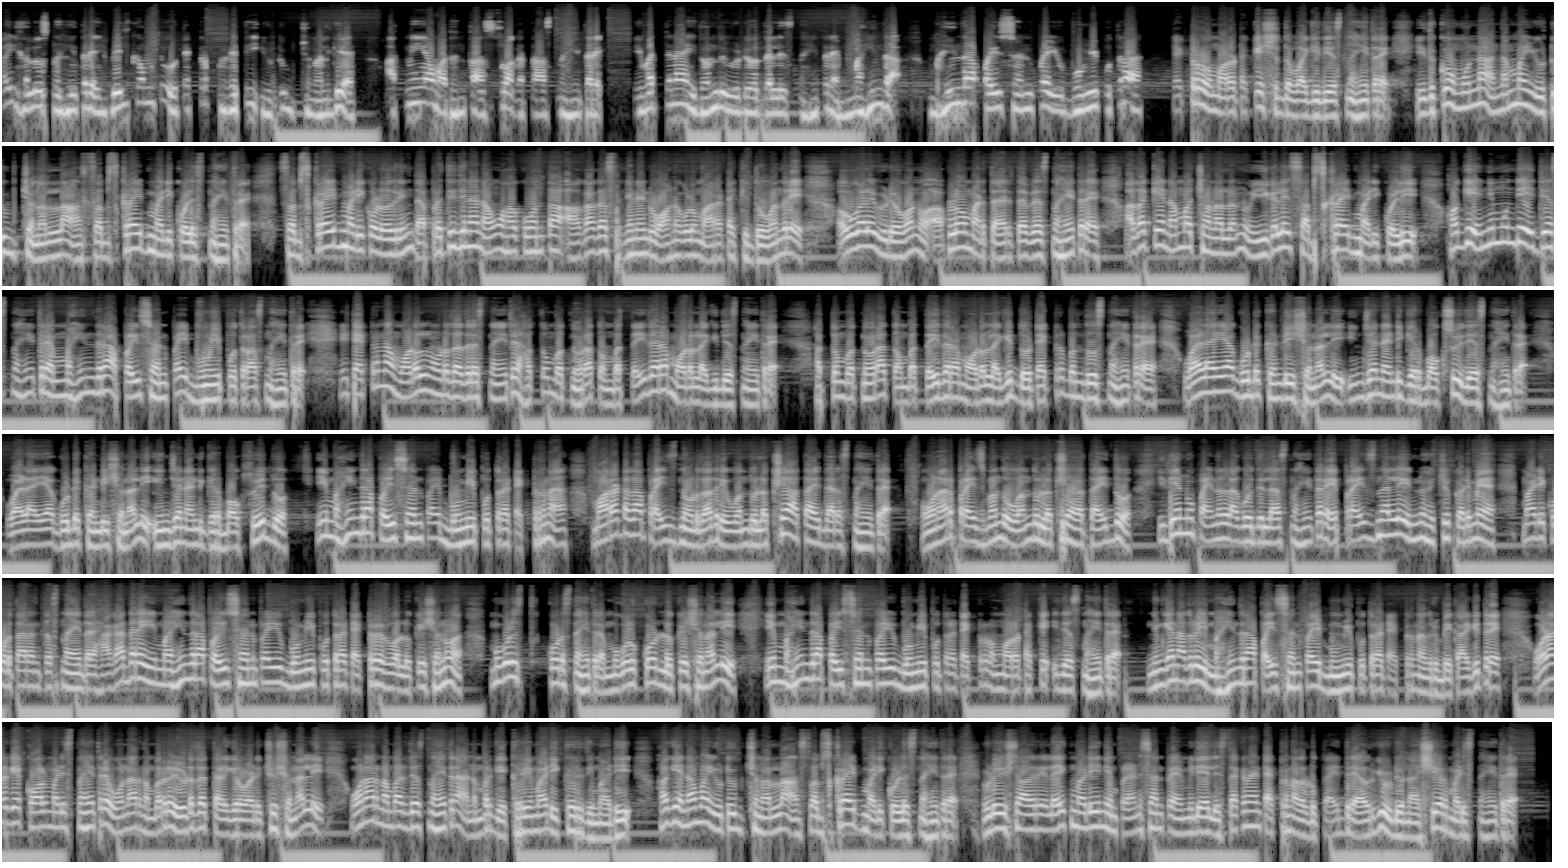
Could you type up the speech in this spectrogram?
High hello ಸ್ನೇಹಿತರೆ welcome to tractor Pragati YouTube ಚಾನಲ್ಗೆ ಆತ್ಮೀಯವಾದಂತಹ ಸ್ವಾಗತ ಸ್ನೇಹಿತರೆ. ಇವತ್ತಿನ ಇದೊಂದು ವಿಡಿಯೋದಲ್ಲಿ ಸ್ನೇಹಿತರೆ, ಮಹೀಂದ್ರ ಮಹೀಂದ್ರ ಪೈ ಸೆನ್ ಪೈ ಭೂಮಿಪುತ್ರ ಟ್ರ್ಯಾಕ್ಟರ್ ಮಾರಾಟಕ್ಕೆ ಶುದ್ಧವಾಗಿದೆ ಸ್ನೇಹಿತರೆ? ಇದಕ್ಕೂ ಮುನ್ನ ನಮ್ಮ ಯೂಟ್ಯೂಬ್ ಚಾನಲ್ನ ಸಬ್ಸ್ಕ್ರೈಬ್ ಮಾಡಿಕೊಳ್ಳಿ ಸ್ನೇಹಿತರೆ. ಸಬ್ಸ್ಕ್ರೈಬ್ ಮಾಡಿಕೊಳ್ಳೋದ್ರಿಂದ ಪ್ರತಿದಿನ ನಾವು ಹಾಕುವಂಥ ಆಗಾಗ ಸೆಕೆಂಡ್ ಹ್ಯಾಂಡ್ ವಾಹನಗಳು ಮಾರಾಟಕ್ಕಿದ್ದವು ಅಂದರೆ ಅವುಗಳ ವಿಡಿಯೋಗಳನ್ನು ಅಪ್ಲೋಡ್ ಮಾಡ್ತಾ ಇರ್ತೇವೆ ಸ್ನೇಹಿತರೆ. ಅದಕ್ಕೆ ನಮ್ಮ ಚಾನಲನ್ನು ಈಗಲೇ ಸಬ್ಸ್ಕ್ರೈಬ್ ಮಾಡಿಕೊಳ್ಳಿ. ಹಾಗೆ ನಿಮ್ಮ ಮುಂದೆ ಇದೆ ಸ್ನೇಹಿತರೆ? Mahindra five seven five Bhoomiputra ಸ್ನೇಹಿತರೆ. ಈ ಟ್ರ್ಯಾಕ್ಟರ್ನ ಮಾಡೆಲ್ ನೋಡೋದಾದರೆ ಸ್ನೇಹಿತರೆ ಹತ್ತೊಂಬತ್ತು ನೂರ ತೊಂಬತ್ತೈದರ ಮಾಡೆಲ್ ಆಗಿದೆ ಸ್ನೇಹಿತರೆ. ಹತ್ತೊಂಬತ್ತು ನೂರ ತೊಂಬತ್ತೈದರ ಮಾಡೆಲ್ ಆಗಿದ್ದು ಟ್ರ್ಯಾಕ್ಟರ್ ಬಂದು ಸ್ನೇಹಿತರೆ, ಒಳ್ಳೆಯ ಗುಡ್ ಕಂಡೀಷನ್ ಅಲ್ಲಿ ಇಂಜನ್ ಅಂಡ್ ಗಿರ್ ಬಾಕ್ಸು ಇದೆ ಸ್ನೇಹಿತರೆ. ಒಳ್ಳೆಯ ಗುಡ್ ಕಂಡೀಷನ್ ಅಲ್ಲಿ ಇಂಜನ್ ಅಂಡ್ ಗಿರ್ ಬಾಕ್ಸು ಇದ್ದು, ಈ ಮಹೀಂದ್ರ ಪೈ ಭೂಮಿ ಪೈ ಭೂಮಿಪುತ್ರ ಟ್ರ್ಯಾಕ್ಟರ್ನ ಮಾರಾಟದ ಪ್ರೈಸ್ ನೋಡೋದಾದ್ರೆ ಒಂದು ಲಕ್ಷ ಹೇಳ್ತಾ ಇದ್ದಾರೆ ಸ್ನೇಹಿತರೆ. ಓನರ್ ಪ್ರೈಸ್ ಬಂದು ಒಂದು ಲಕ್ಷ ಹೇಳ್ತಾ ಇದ್ದು, ಇದೇನು ಫೈನಲ್ ಆಗೋದಿಲ್ಲ ಸ್ನೇಹಿತರೆ. ಪ್ರೈಸ್ನಲ್ಲಿ ಇನ್ನೂ ಹೆಚ್ಚು ಕಡಿಮೆ ಮಾಡಿ ಕೊಡ್ತಾರಂತ ಸ್ನೇಹಿತರೆ. ಹಾಗಾದರೆ ಈ Mahindra five Bhoomi five Bhoomiputra tractor ಇರುವ ಲೊಕೇಶನ್ ಮುಗುಳು ಕೋಡ್ ಸ್ನೇಹಿತರೆ. ಮುಗುಳ್ಕೋಡ್ ಲೊಕೇಶನ್ ಅಲ್ಲಿ ಈ Mahindra five seven five Bhoomiputra tractor ಮಾರಾಟಕ್ಕೆ ಇದೆ ಸ್ನೇಹಿತರೆ. ನಿಮ್ಗೇನಾದ್ರೂ ಈ Mahindra five seven five Bhoomiputra tractor ಏನಾದ್ರು ಬೇಕಾಗಿದ್ರೆ ಓನರ್ಗೆ ಕಾಲ್ ಮಾಡಿ ಸ್ನೇಹಿತರೆ. ಓನರ್ ನಂಬರ್ ಇಡದ ತೆಳಗಿರುವ ಡಿಸ್ಕ್ರಿಪ್ಷನ್ ಅಲ್ಲಿ ಓನರ್ ನಂಬರ್ ಇದೆ ಸ್ನೇಹಿತರೆ. ಆ ನಂಬರ್ಗೆ ಕರೆ ಮಾಡಿ ಖರೀದಿ ಮಾಡಿ. ಹಾಗೆ ನಮ್ಮ ಯೂಟ್ಯೂಬ್ ಚಾನಲ್ನ ಸಬ್ಸ್ಕ್ರೈಬ್ ಮಾಡಿಕೊಳ್ಳಿ ಸ್ನೇಹಿತರೆ. ವಿಡಿಯೋ ಇಷ್ಟ ಆದರೆ ಲೈಕ್ ಮಾಡಿ. ನಿಮ್ಮ ಫ್ರೆಂಡ್ಸ್ ಆ್ಯಂಡ್ ಫ್ಯಾಮಿಲಿಯಲ್ಲಿ ಸೆಕೆಂಡ್ ಹ್ಯಾಂಡ್ ಟ್ರ್ಯಾಕ್ಟರ್ನ ಹುಡುಕ್ತಾ ಇದ್ರೆ ಅವ್ರಿಗೆ ವಿಡಿಯೋನ ಶೇರ್ ಮಾಡಿ ಸ್ನೇಹಿತರೆ.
